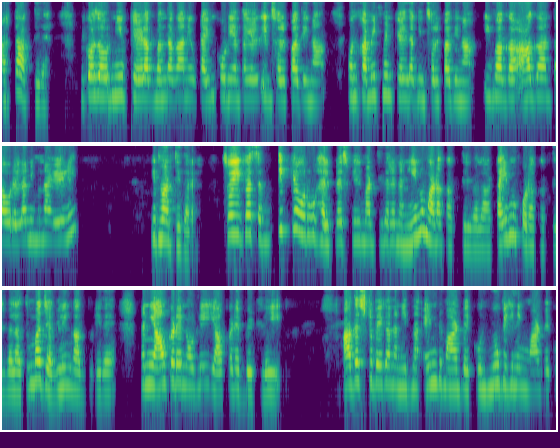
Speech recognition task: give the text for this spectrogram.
ಅರ್ಥ ಆಗ್ತಿದೆ. ಬಿಕಾಸ್ ಅವ್ರು ನೀವ್ ಕೇಳಕ್ ಬಂದಾಗ ನೀವು ಟೈಮ್ ಕೊಡಿ ಅಂತ ಹೇಳಿ, ಇನ್ ಸ್ವಲ್ಪ ದಿನ, ಒಂದ್ ಕಮಿಟ್ಮೆಂಟ್ ಕೇಳ್ದಾಗ ಇನ್ ಸ್ವಲ್ಪ ದಿನ, ಇವಾಗ ಆಗ ಅಂತ ಅವರೆಲ್ಲ ನಿಮ್ಮನ್ನ ಹೇಳಿ ಇದ್ ಮಾಡ್ತಿದ್ದಾರೆ. ಸೊ ಈಗ ಸದ್ಯಕ್ಕೆ ಅವರು ಹೆಲ್ಪ್ಲೆಸ್ ಫೀಲ್ ಮಾಡ್ತಿದ್ದಾರೆ. ನಾನು ಏನು ಮಾಡಕ್ ಆಗ್ತಿಲ್ವಲ್ಲ? ಟೈಮ್ ಕೊಡಕ್ ಆಗ್ತಿಲ್ವಲ್ಲ? ತುಂಬಾ ಜಗ್ಲಿಂಗ್ ಆಗ್ಬಿಟ್ಟಿದೆ. ನಾನು ಯಾವ ಕಡೆ ನೋಡ್ಲಿ, ಯಾವ ಕಡೆ ಬಿಡ್ಲಿ? ಆದಷ್ಟು ಬೇಗ ನಾನು ಇದನ್ನ ಎಂಡ್ ಮಾಡಬೇಕು ನ್ಯೂ ಬಿಗಿನಿಂಗ್ ಮಾಡಬೇಕು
